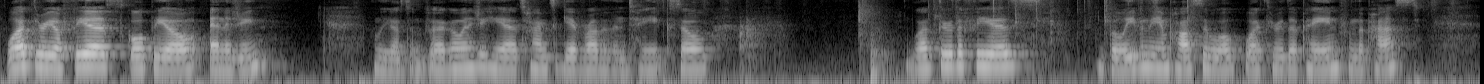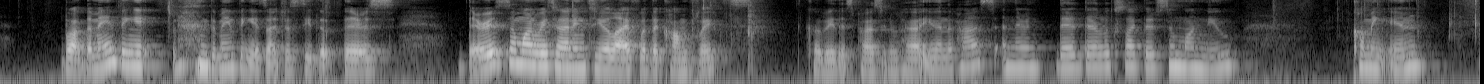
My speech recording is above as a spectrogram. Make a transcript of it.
Work through your fears, Scorpio energy. We got some Virgo energy here. Time to give rather than take. So work through the fears, believe in the impossible, work through the pain from the past. But the main thing, it, the main thing is, I just see that there's there is someone returning to your life with the conflicts. Could be this person who hurt you in the past, and there there there looks like there's someone new coming in.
